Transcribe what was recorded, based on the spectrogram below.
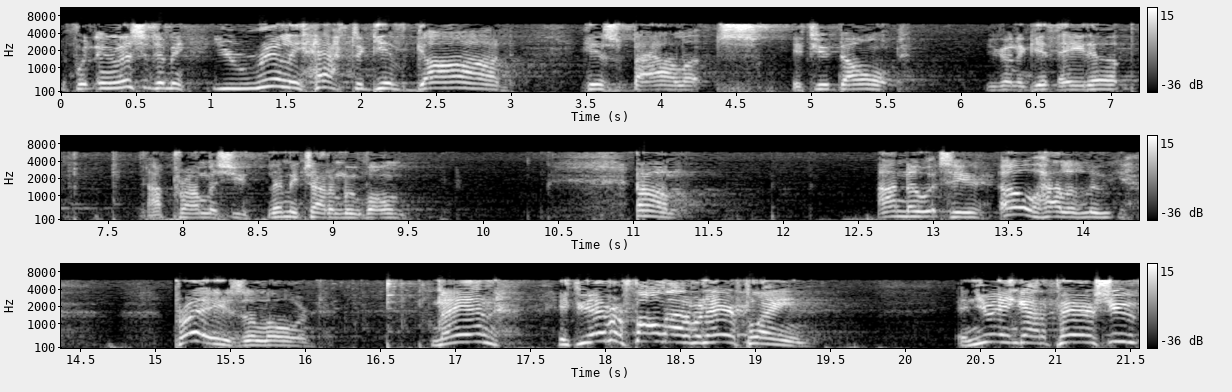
If we, listen to me, you really have to give God His balance. If you don't, you're going to get ate up. I promise you. Let me try to move on. Um, I know it's here. Oh, hallelujah. Praise the Lord. Man, if you ever fall out of an airplane and you ain't got a parachute,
